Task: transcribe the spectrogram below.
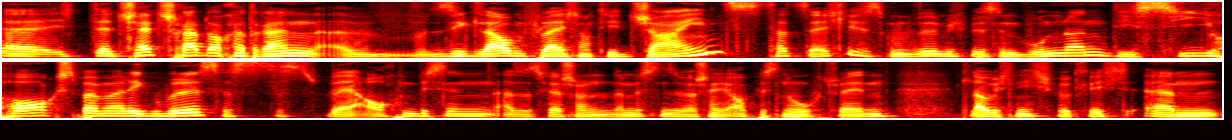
Äh, der Chat schreibt auch gerade rein, äh, sie glauben vielleicht noch die Giants tatsächlich. Das würde mich ein bisschen wundern. Die Seahawks bei Malik Willis, das, das wäre auch ein bisschen, also das wäre schon, da müssen sie wahrscheinlich auch ein bisschen hochtraden. Glaube ich nicht wirklich. Ähm,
